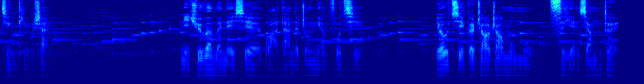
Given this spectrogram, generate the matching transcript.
敬亭山。你去问问那些寡淡的中年夫妻，有几个朝朝暮暮、四眼相对，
